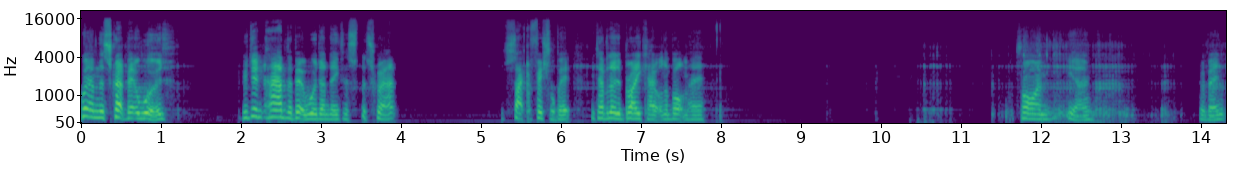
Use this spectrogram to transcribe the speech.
Put on the scrap bit of wood. If you didn't have the bit of wood underneath the, the scrap, sacrificial bit, you'd have a load of breakout on the bottom here. Try and, you know, prevent.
